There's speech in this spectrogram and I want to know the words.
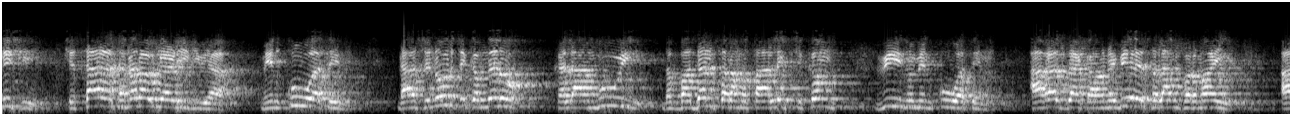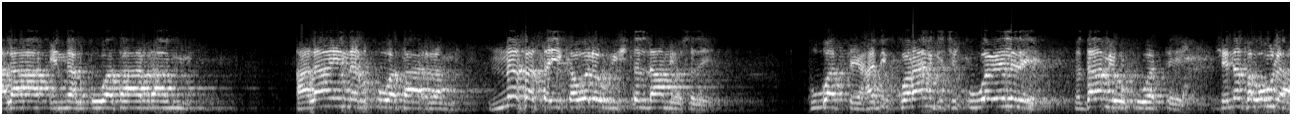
نشي چې ساره ته نه راوړيږي بیا من قوت دا سنور چې کم دنو کلامبوي د بدن سره متعلق چې کم وی نو من قوت هغه ځکه نبی رسول الله فرمایي الا ان القوت الرم الا ان القوت الرم نه خصي کول او وشتل دام یو سره قوت ته حدیث قران کې چې قوه ویل لري نو دام یو قوت ته چې نه فولا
